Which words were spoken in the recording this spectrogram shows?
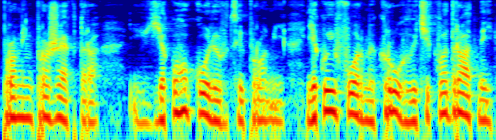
промінь прожектора, якого кольору цей промінь, якої форми, круглий чи квадратний,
